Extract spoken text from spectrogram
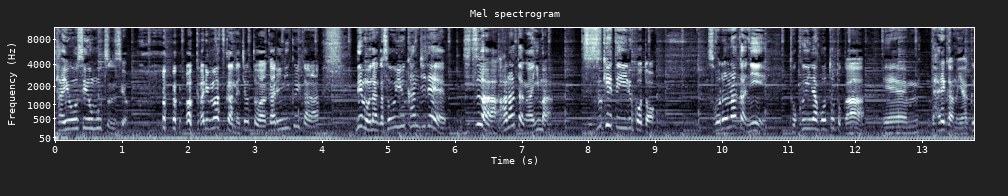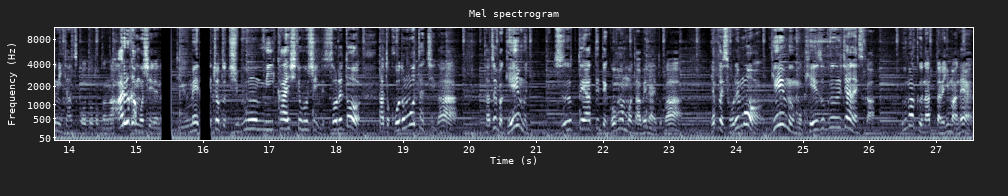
多様性を持つんですよ。わかりますかね？ちょっとわかりにくいかな？でもなんかそういう感じで実はあなたが今続けていることその中に得意なこととか、えー、誰かの役に立つこととかがあるかもしれないっていう目でちょっと自分を見返してほしいんです。それとあと子供たちが例えばゲームずっとやっててご飯も食べないとかやっぱりそれもゲームも継続じゃないですか。上手くなったら今ね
